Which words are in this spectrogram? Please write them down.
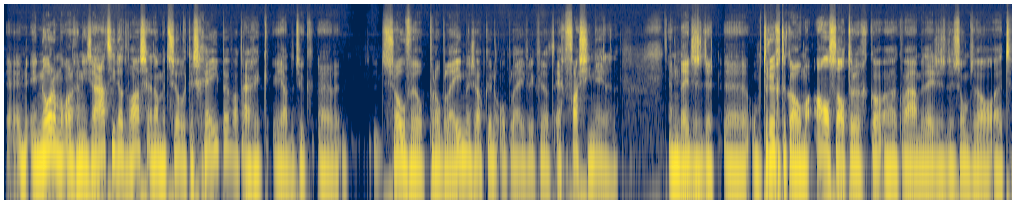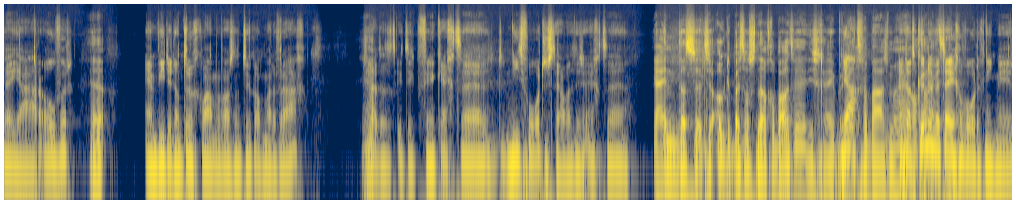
een enorme organisatie dat was. En dan met zulke schepen, wat eigenlijk ja, natuurlijk eh, zoveel problemen zou kunnen opleveren. Ik vind dat echt fascinerend. En dan deden ze er, eh, om terug te komen, als ze al terugkwamen, deden ze er soms wel eh, twee jaar over. Ja. En wie er dan terugkwamen, was natuurlijk altijd maar de vraag. Ja, Ja. dat, dat vind ik echt eh, niet voor te stellen. Het is echt. eh, ja, en dat ze, ze ook best wel snel gebouwd werden, die schepen. Ja. Dat verbaast mij en dat kunnen we tegenwoordig niet meer. Nee.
